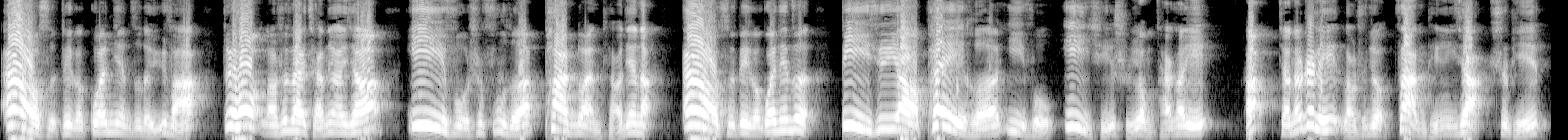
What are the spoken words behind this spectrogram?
else 这个关键字的语法。最后，老师再强调一下啊，if 是负责判断条件的，else 这个关键字。必须要配合 if 一起使用才可以。好，讲到这里，老师就暂停一下视频。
